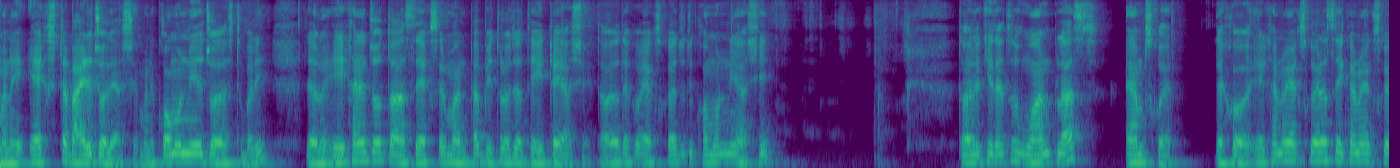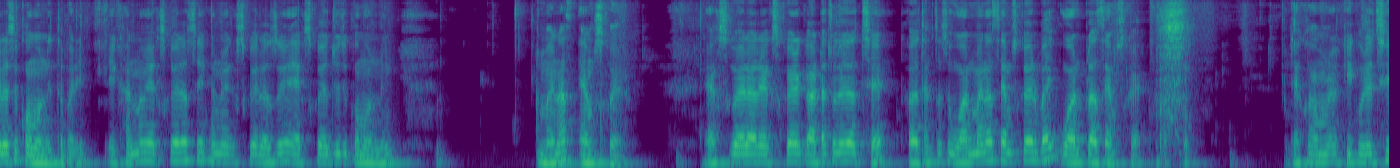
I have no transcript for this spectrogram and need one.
মানে এক্সটা বাইরে চলে আসে মানে কমন নিয়ে চলে আসতে পারি। যেন এখানে যত আছে এক্সের মানটা, ভিতরে যাতে এইটাই আসে। তাহলে দেখো এক্স স্কোয়ার যদি কমন নিয়ে আসি, তাহলে কি থাকতো? ওয়ান প্লাস এম স্কোয়ার দেখো, এখানেও এক্স স্কোয়ার আছে, এখানেও এক্স স্কোয়ার আছে কমন নিতে পারি। এখানেও এক্স স্কোয়ার আছে, এখানেও এক্স স্কোয়ার আছে এক্স স্কোয়ার যদি কমন নিই minus m square x square আর এক্স স্কোয়ার কাটা চলে যাচ্ছে, তাহলে থাকতেছে one minus m square by one plus m square দেখো আমরা কি করেছি?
